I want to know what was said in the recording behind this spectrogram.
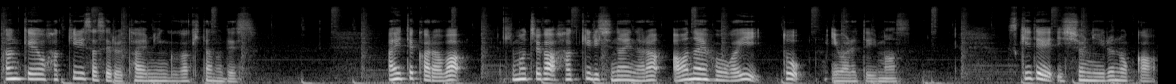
関係をはっきりさせるタイミングが来たのです。相手からは気持ちがはっきりしないなら会わない方がいいと言われています。好きで一緒にいるのか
